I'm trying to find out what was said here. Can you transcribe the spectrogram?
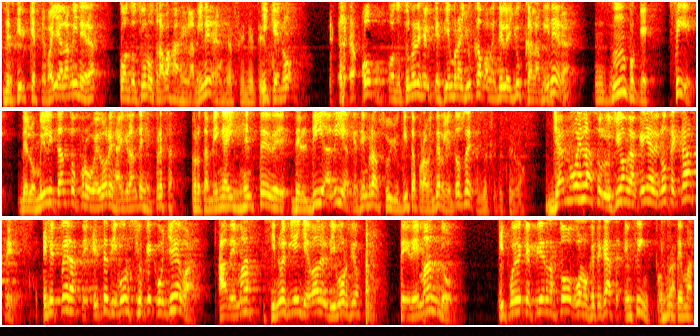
decir que se vaya a la minera cuando tú no trabajas en la minera. En definitiva. Y que no, ojo, cuando tú no eres el que siembra yuca para venderle yuca a la minera. Mm, porque sí, de los mil y tantos proveedores hay grandes empresas, pero también hay gente de- del día a día que siembra su yuquita para venderle. Entonces, En definitiva. ya no es la solución aquella de no te cases. Es espérate, este divorcio que conlleva. Además, si no es bien llevado el divorcio, te demando. Y puede que pierdas todo con lo que te quedaste. En fin, es un tema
